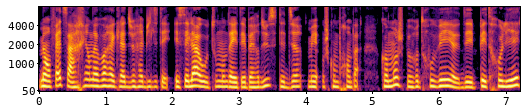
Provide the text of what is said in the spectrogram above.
mais en fait, ça n'a rien à voir avec la durabilité. Et c'est là où tout le monde a été perdu, c'était de dire, mais je comprends pas, comment je peux retrouver euh, des pétroliers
